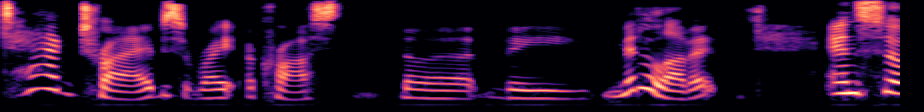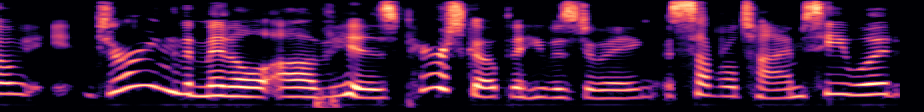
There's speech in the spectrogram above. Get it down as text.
tag tribes right across the, the middle of it. And so eh, during the middle of his periscope that he was doing several times, he would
